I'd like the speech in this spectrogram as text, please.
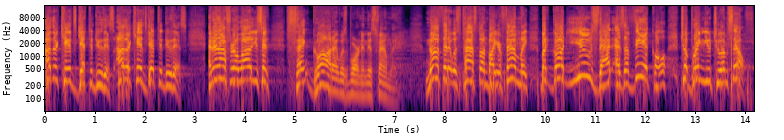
Other kids get to do this. Other kids get to do this. And then after a while, you said, Thank God I was born in this family. Not that it was passed on by your family, but God used that as a vehicle to bring you to Himself.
